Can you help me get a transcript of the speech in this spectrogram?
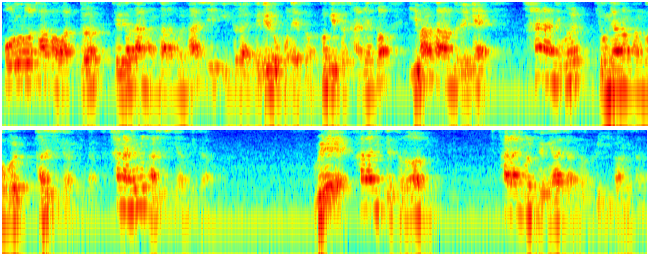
포로로 잡아왔던 제사장 한 사람을 다시 이스라엘 베델로 보내서 거기서 살면서 이방 사람들에게 하나님을 경외하는 방법을 가르치게 합니다. 하나님을 가르치게 합니다. 왜 하나님께서는 하나님을 경외하지 않는 그 이방인 사람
